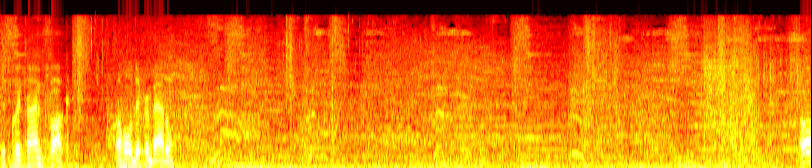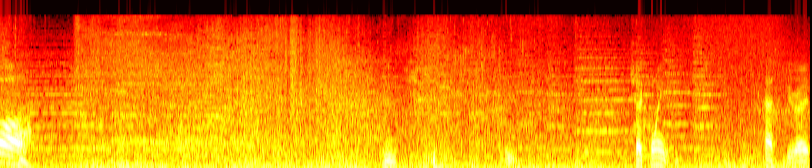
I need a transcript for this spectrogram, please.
This quick time? Fuck. A whole different battle. Oh! Checkpoint. Has to be right.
